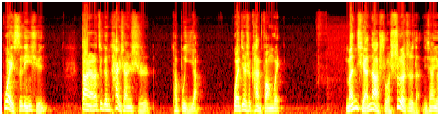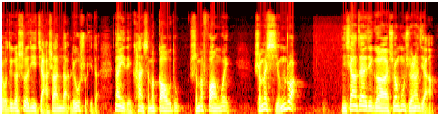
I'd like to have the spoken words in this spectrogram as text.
怪石嶙峋，当然了，这跟泰山石它不一样，关键是看方位。门前呢所设置的，你像有这个设计假山的、流水的，那也得看什么高度、什么方位、什么形状。你像在这个悬空学上讲，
